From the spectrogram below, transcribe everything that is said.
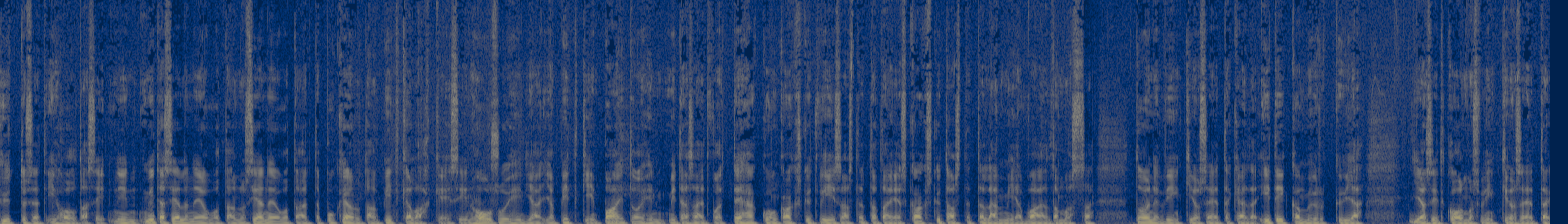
hyttyset iholtasi, niin mitä siellä neuvotaan? No siellä neuvotaan, että pukeudutaan pitkälahkeisiin housuihin ja, ja pitkiin paitoihin, mitä sä et voi tehdä, kun on 25 astetta tai edes 20 astetta lämmiä vaeltamassa. Toinen vinkki on se, että käytä itikkamyrkkyjä ja sitten kolmas vinkki on se, että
